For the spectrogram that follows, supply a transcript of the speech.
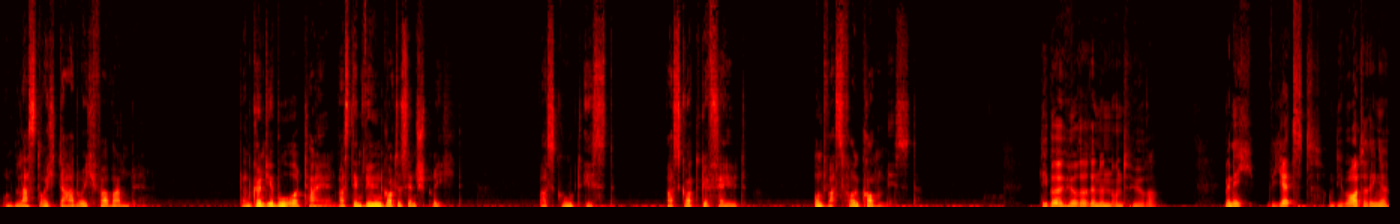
und lasst euch dadurch verwandeln. Dann könnt ihr beurteilen, was dem Willen Gottes entspricht, was gut ist, was Gott gefällt und was vollkommen ist. Liebe Hörerinnen und Hörer, wenn ich, wie jetzt, um die Worte ringe,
